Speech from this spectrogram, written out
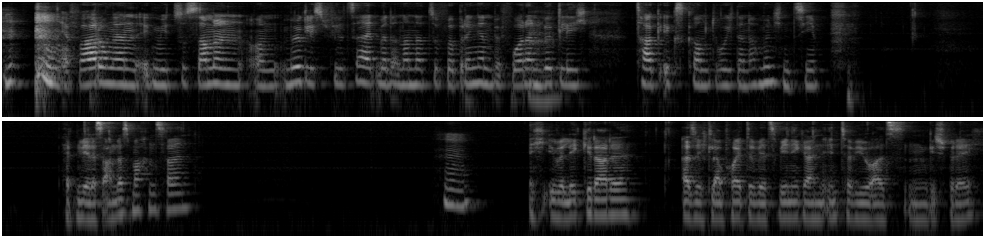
Erfahrungen irgendwie zu sammeln und möglichst viel Zeit miteinander zu verbringen, bevor dann mhm. wirklich Tag X kommt, wo ich dann nach München ziehe. Hätten wir das anders machen sollen? Hm. Ich überlege gerade, also ich glaube, heute wird es weniger ein Interview als ein Gespräch.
